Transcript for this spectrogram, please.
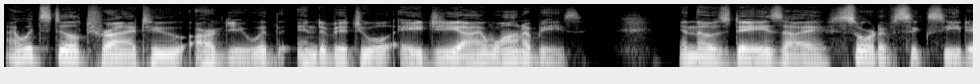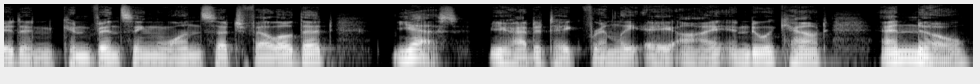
I would still try to argue with individual AGI wannabes. In those days, I sort of succeeded in convincing one such fellow that, yes, you had to take friendly AI into account, and no,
